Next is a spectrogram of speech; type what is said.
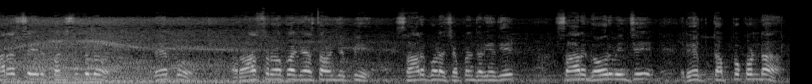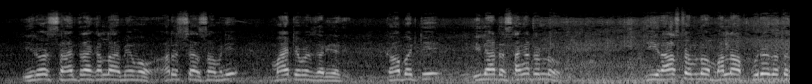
అరెస్ట్ చేయని పరిస్థితుల్లో రేపు రాష్ట్రోకా చేస్తామని చెప్పి సార్ కూడా చెప్పడం జరిగింది. సార్ గౌరవించి రేపు తప్పకుండా ఈరోజు సాయంత్రం కల్లా మేము అరెస్ట్ చేస్తామని మాట ఇవ్వడం జరిగేది. కాబట్టి ఇలాంటి సంఘటనలు ఈ రాష్ట్రంలో మళ్ళా పురోగతి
